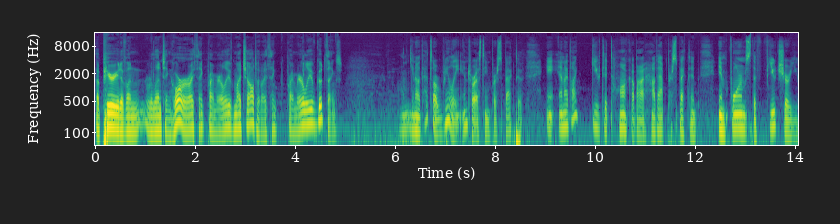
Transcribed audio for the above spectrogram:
a period of unrelenting horror. I think primarily of my childhood. I think primarily of good things. You know, that's a really interesting perspective. And I'd like you to talk about how that perspective informs the future you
